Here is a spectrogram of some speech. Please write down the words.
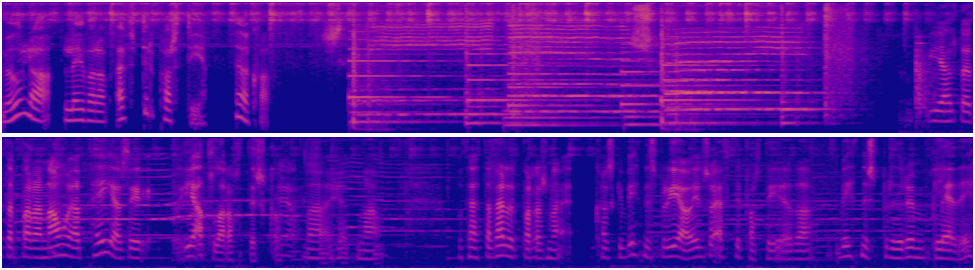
mögulega leifar af eftirparti eða hvað. Ég held að þetta bara nái að tegja sig í allar áttir sko. Það, hérna, og þetta verður bara svona kannski vittnisspyrð, já eins og eftirparti eða vittnisspyrður um gleði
